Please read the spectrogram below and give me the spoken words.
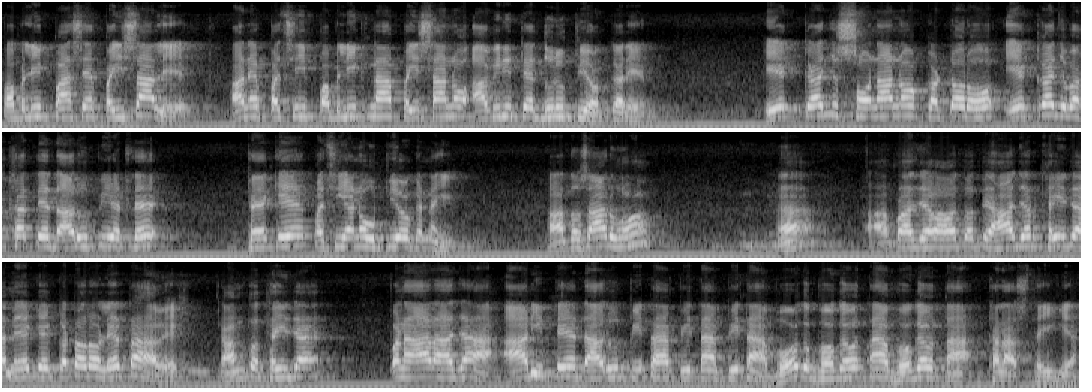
પબ્લિક પાસે પૈસા લે અને પછી પબ્લિકના પૈસાનો આવી રીતે દુરુપયોગ કરે. એક જ સોનાનો કટોરો એક જ વખતે દારૂ પી એટલે ફેંકે, પછી એનો ઉપયોગ નહીં. હા, તો સારું, હો. હા? આપણા જેવા હોય તો તે હાજર થઈ જાય ને એક એક કટોરો લેતા આવે. કામ તો થઈ જાય. પણ આ રાજા આ રીતે દારૂ પીતા પીતા પીતા, ભોગ ભોગવતા ભોગવતા ખલાસ થઈ ગયા.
